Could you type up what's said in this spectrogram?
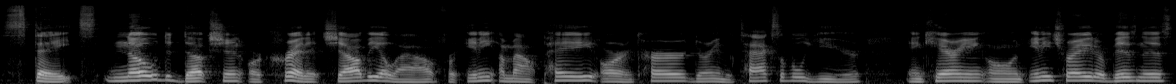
states no deduction or credit shall be allowed for any amount paid or incurred during the taxable year in carrying on any trade or business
